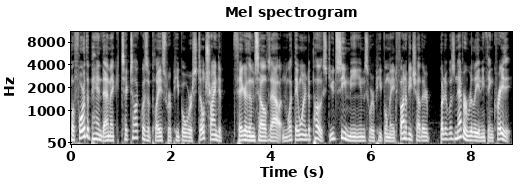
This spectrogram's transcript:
Before the pandemic, TikTok was a place where people were still trying to figure themselves out and what they wanted to post. You'd see memes where people made fun of each other, but it was never really anything crazy.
